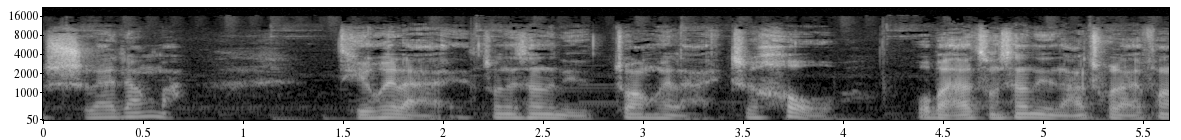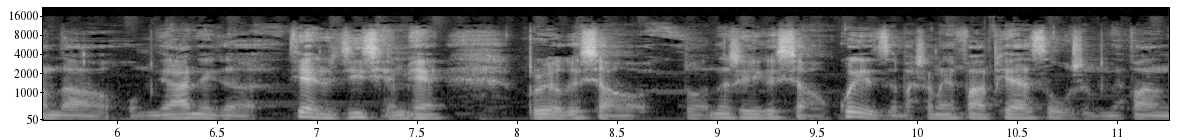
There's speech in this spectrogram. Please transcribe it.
十来张吧。提回来，装在箱子里装回来之后，我把它从箱子里拿出来，放到我们家那个电视机前面，不是有个小，那是一个小柜子吧，上面放 PS 五什么的，放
